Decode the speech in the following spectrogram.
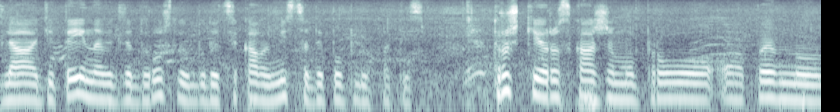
для дітей, навіть для дорослих, буде цікаве місце, де поплюхатись. Трошки розкажемо про е, певну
